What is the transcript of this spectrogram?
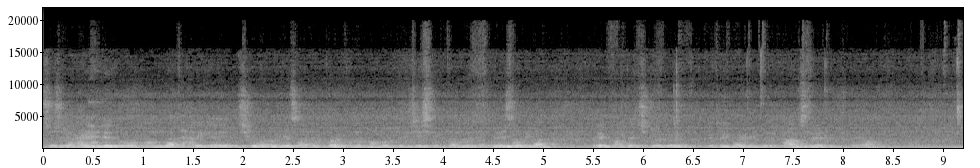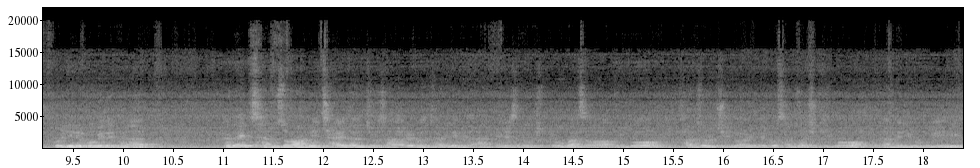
수술이 아닌데도 뭔가 다르게 치료를 해서 효과를 보는 방법들이 제시됐던 거죠. 그래서 우리가 혈액 강자 치료를 도입하게 된 거죠. 다음 슬라이드 주세요. 원리를 보게 되면 혈액 산소화 및 자외선 조사를 먼저 하게 됩니다. 100에서 50 뽑아서 그리고 산소를 주입하게 되고 산소화시키고 그 다음에 UV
